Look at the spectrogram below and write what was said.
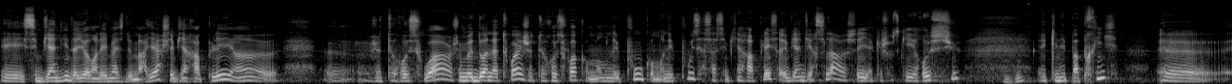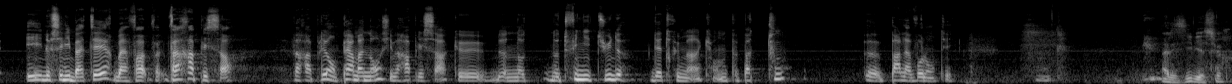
Et c'est bien dit d'ailleurs dans les messes de mariage, c'est bien rappelé, hein, euh, euh, je te reçois, je me donne à toi et je te reçois comme mon époux, comme mon épouse. Ça, c'est bien rappelé, ça veut bien dire cela. Il y a quelque chose qui est reçu mhm. et qui n'est pas pris. et le célibataire ben, va, rappeler ça va rappeler en permanence, il va rappeler ça, que notre, notre finitude d'être humain, qu'on ne peut pas tout euh, par la volonté. Allez-y, bien sûr.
